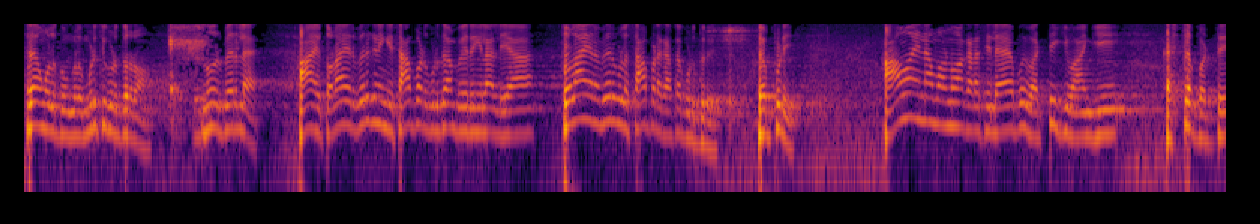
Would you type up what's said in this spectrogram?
இதான் உங்களுக்கு உங்களுக்கு முடிச்சு கொடுத்துட்றோம். நூறு பேரில். ஆ தொள்ளாயிரம் பேருக்கு நீங்கள் சாப்பாடு கொடுக்காம போயிருங்களா இல்லையா? தொள்ளாயிரம் பேருக்குள்ள சாப்பாடு காசை கொடுத்துரு. எப்படி? அவன் என்ன பண்ணுவான் கடைசியில்? போய் வட்டிக்கு வாங்கி கஷ்டப்பட்டு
